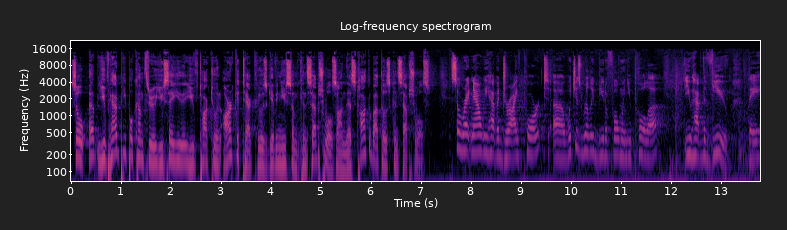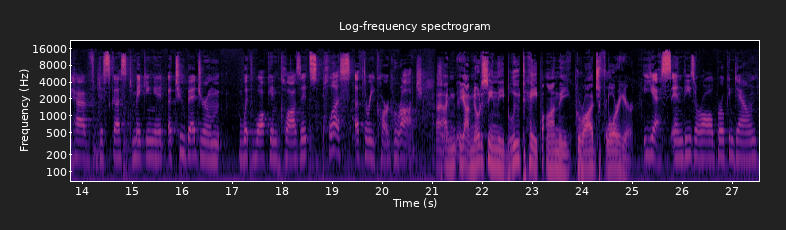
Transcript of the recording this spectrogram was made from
So uh, you've had people come through. You say you, you've talked to an architect who has given you some conceptuals on this. Talk about those conceptuals. So right now we have a drive port, uh, which is really beautiful. When you pull up, you have the view. They have discussed making it a two-bedroom with walk-in closets plus a three-car garage. I- I'm yeah, I'm noticing the blue tape on the garage floor here. Yes, and these are all broken down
